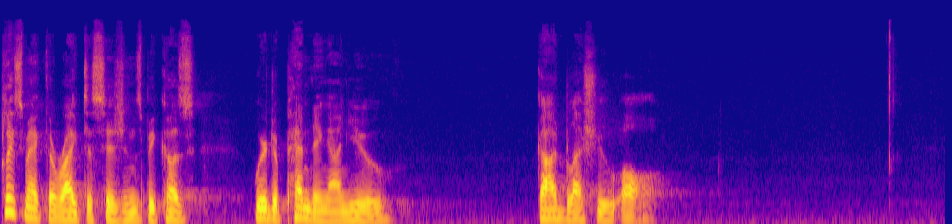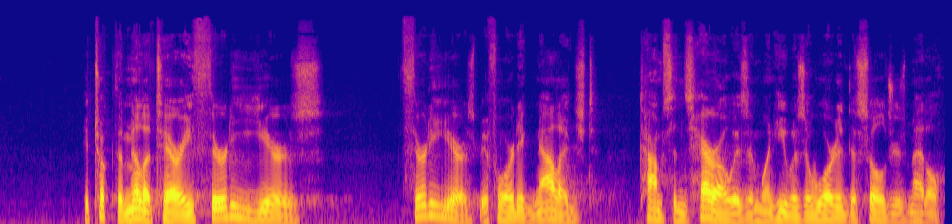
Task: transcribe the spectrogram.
Please make the right decisions because we're depending on you. God bless you all. It took the military 30 years, 30 years before it acknowledged Thompson's heroism when he was awarded the Soldier's Medal.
